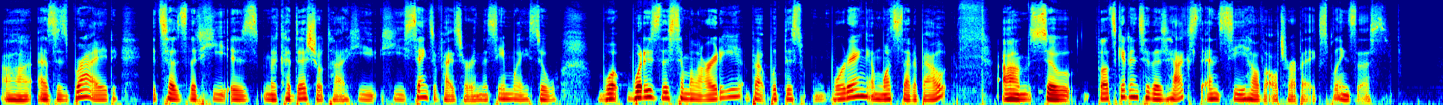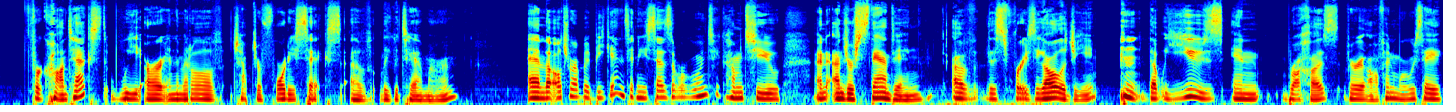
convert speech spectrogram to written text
uh, as his bride, it says that he is mekadeshota. He he sanctifies her in the same way. So, what what is the similarity about with this wording, and what's that about? Um, so let's get into the text and see how the Alter Rebbe explains this. For context, we are in the middle of chapter forty six of Likutei Amarim. And the Alter Rebbe begins, and he says that we're going to come to an understanding of this phraseology that we use in brachas very often, where we say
